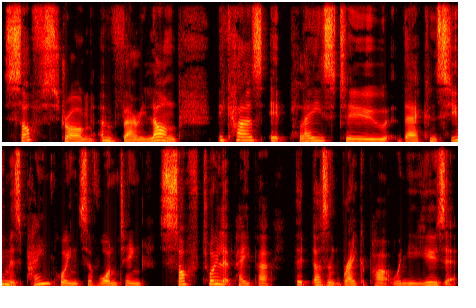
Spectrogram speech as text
soft, strong, and very long because it plays to their consumers' pain points of wanting soft toilet paper that doesn't break apart when you use it.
